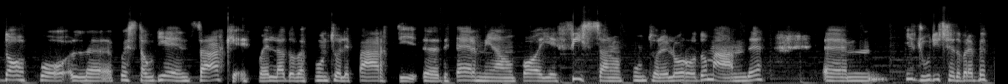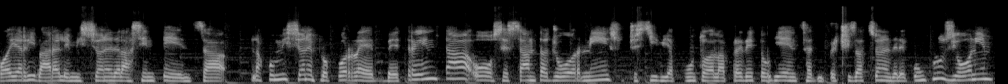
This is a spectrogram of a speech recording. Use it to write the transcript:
Dopo l- questa udienza, che è quella dove appunto le parti eh, determinano poi e fissano appunto le loro domande, ehm, il giudice dovrebbe poi arrivare all'emissione della sentenza. La commissione proporrebbe 30 o 60 giorni successivi appunto alla predetta udienza di precisazione delle conclusioni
